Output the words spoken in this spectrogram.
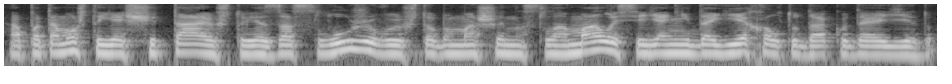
а потому что я считаю, что я заслуживаю, чтобы машина сломалась, и я не доехал туда, куда я еду.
